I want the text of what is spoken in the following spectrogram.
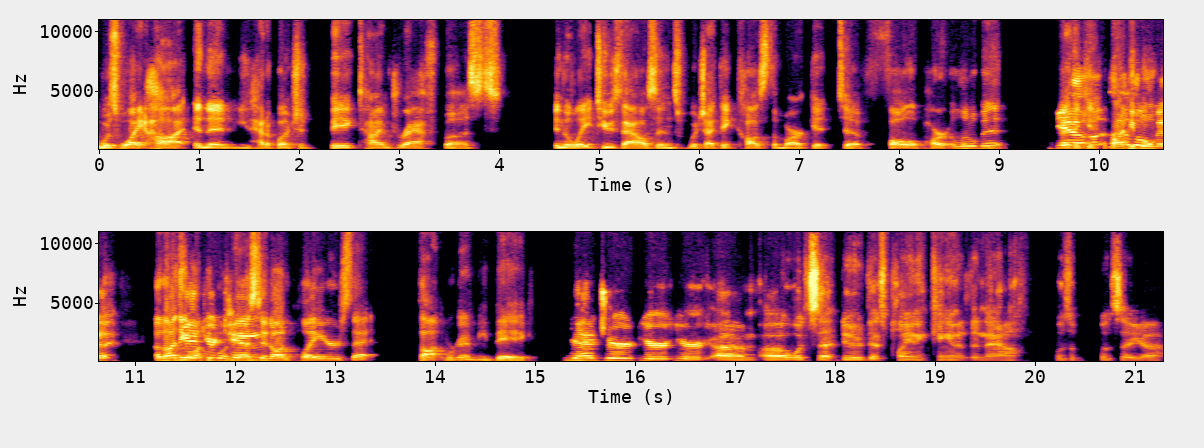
was white hot and then you had a bunch of big time draft busts in the late 2000s which I think caused the market to fall apart a little bit yeah, I think it- a lot of people bit. a lot of You people, had your people 10 invested on players that thought were going to be big. You had your your your um oh what's that dude that's playing in Canada now? Was a was a uh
